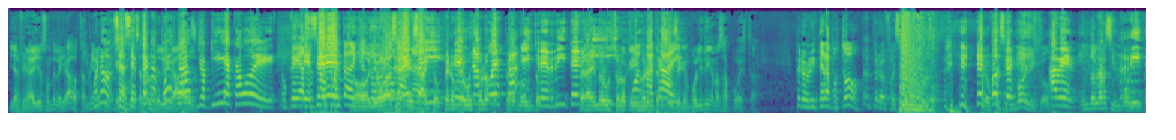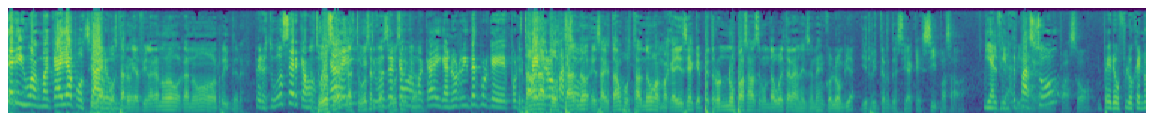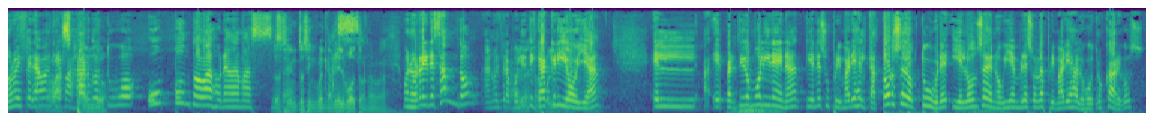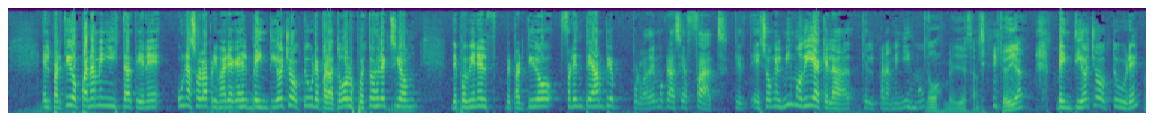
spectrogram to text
Y al final ellos son delegados también. Bueno, ¿no? se aceptan apuestas. delegados. Yo aquí acabo de, Ok, de el- apuesta de que No, yo voy a hacer, exacto, pero me gustó lo que, pero me gustó- entre Ritter pero a mí me gustó lo que y dijo Juan Ritter, que dice que en política no se apuesta. Pero Ritter apostó. Pero fue simbólico. pero fue simbólico. A ver, un dólar simbólico. Ritter y Juan Macay Sí, apostaron. apostaron y al final ganó, ganó Ritter. Pero estuvo cerca Juan Estuvo Macay. cerca, estuvo cerca, estuvo Juan cerca. Macay. Ganó Ritter porque, porque estaban Petro apostando, pasó. exacto, estaban apostando. Juan Macay decía que Petro no pasaba segunda vuelta en las elecciones en Colombia y Ritter decía que sí pasaba. Y al final pasó. ganó, pasó. Pero lo que no lo esperaban que Raspando. Fajardo estuvo un punto abajo nada más. O sea, 250 mil votos nada más. Bueno, regresando a nuestra A política nuestra política criolla, aquí. El, eh, partido Molirena tiene sus primarias el 14 de octubre y el 11 de noviembre son las primarias a los otros cargos. El partido panameñista tiene una sola primaria que es el 28 de octubre para todos los puestos de elección. Después viene el, el partido Frente Amplio por la Democracia, FAT, que eh, son el mismo día que, la, que el panameñismo. Oh, belleza. ¿Qué día? 28 de octubre.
